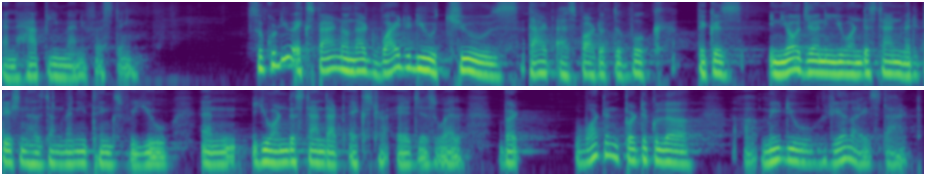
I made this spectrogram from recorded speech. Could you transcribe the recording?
and happy manifesting. So, could you expand on that? Why did you choose that as part of the book? Because in your journey, you understand meditation has done many things for you and you understand that extra edge as well. But what in particular uh, made you realize that?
